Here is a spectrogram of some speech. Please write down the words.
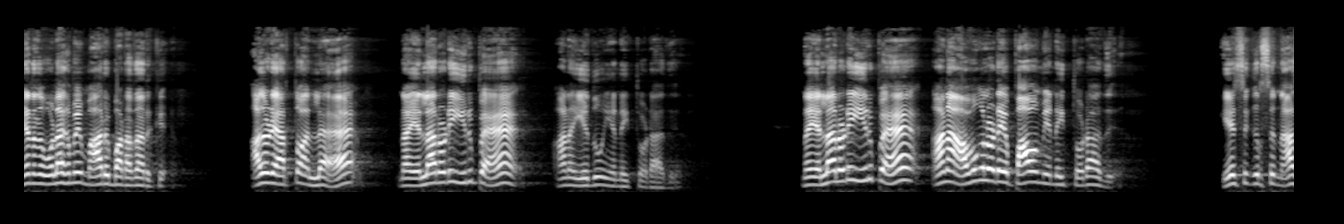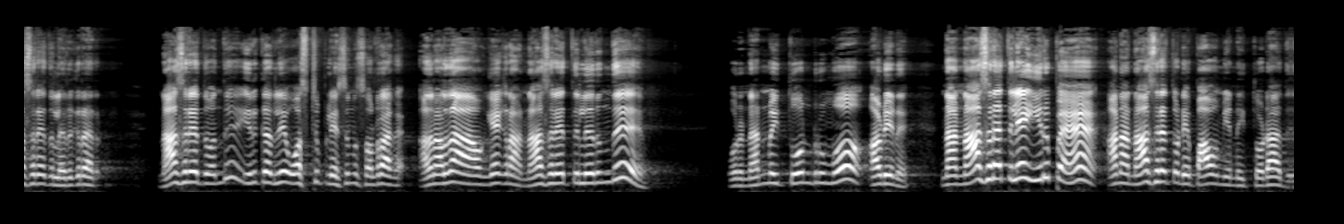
ஏன்னா இந்த உலகமே மாறுபாடாக தான் இருக்குது அதோடைய அர்த்தம் அல்ல நான் எல்லாரோடையும் இருப்பேன் ஆனால் எதுவும் என்னை தொடாது. நான் எல்லாரோடையும் இருப்பேன் ஆனால் அவங்களுடைய பாவம் என்னை தொடாது. இயேசு கிறிஸ்து நாசரேத்தில் இருக்கிறார். நாசரேத் வந்து இருக்கிறதுலே ஒஸ்ட் பிளேஸ்னு சொல்கிறாங்க அதனால தான் அவன் கேட்குறான் நாசரேத்திலிருந்து ஒரு நன்மை தோன்றுமோ? அப்படின்னு. நான் நாசரத்திலே இருப்பேன் ஆனால் நாசரத்துடைய பாவம் என்னை தொடாது.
